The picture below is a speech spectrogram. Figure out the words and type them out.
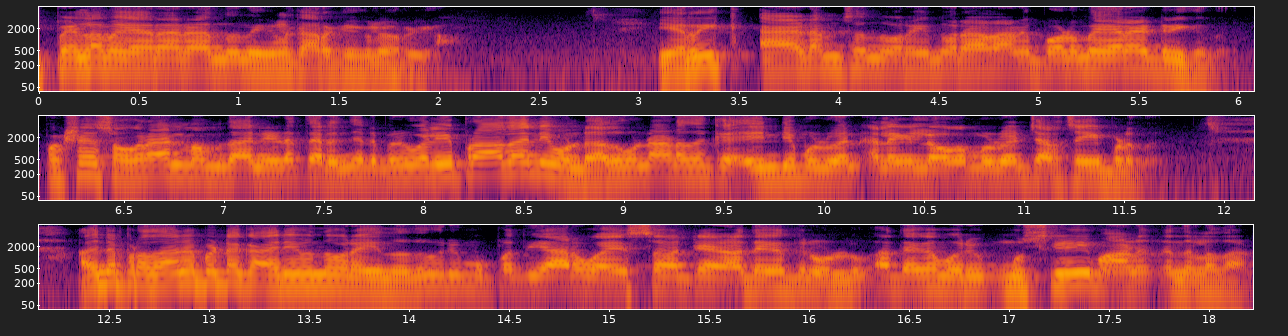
ഇപ്പോഴുള്ള മേയർ ആരാന്ന് നിങ്ങൾക്ക് ആർക്കെങ്കിലും അറിയോ? എറിക് ആഡംസ് എന്ന് പറയുന്ന ഒരാളാണ് ഇപ്പോൾ മേയറായിട്ടിരിക്കുന്നത് പക്ഷേ സൊഹ്റാൻ മംദാനിയുടെ തെരഞ്ഞെടുപ്പിന് വലിയ പ്രാധാന്യമുണ്ട്. അതുകൊണ്ടാണ് അത് ഇന്ത്യ മുഴുവൻ അല്ലെങ്കിൽ ലോകം മുഴുവൻ ചർച്ച ചെയ്യപ്പെടുന്നത്. അതിന്റെ പ്രധാനപ്പെട്ട കാര്യം എന്ന് പറയുന്നത് ഒരു മുപ്പത്തിയാറ് വയസ്സാറ്റേ അദ്ദേഹത്തിനുള്ളൂ. അദ്ദേഹം ഒരു മുസ്ലിമാണ് എന്നുള്ളതാണ്.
